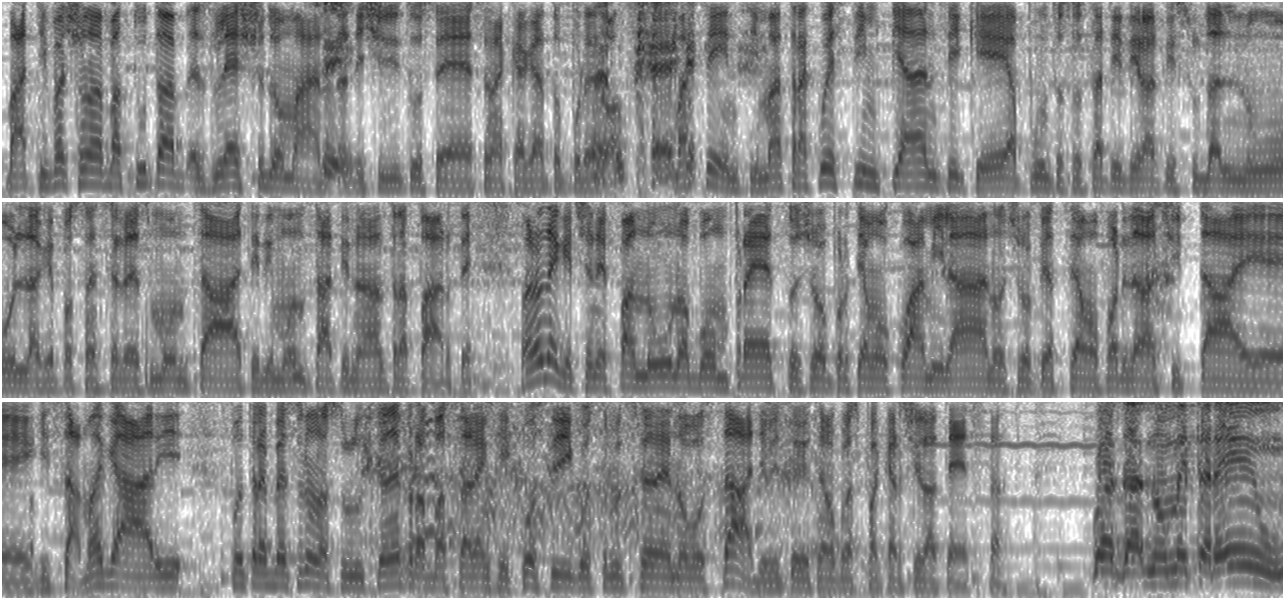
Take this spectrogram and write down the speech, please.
Ma ti faccio una battuta slash domanda, sì. decidi tu se, se ne ha cagato oppure no. Okay. Ma senti, ma tra questi impianti che appunto sono stati tirati su dal nulla, che possono essere smontati, rimontati da un'altra parte, ma non è che ce ne fanno uno a buon prezzo, ce lo portiamo qua a Milano, ce lo piazziamo fuori dalla città e chissà, magari potrebbe essere una soluzione per abbassare anche i costi costi di costruzione del nuovo stadio, visto che siamo qua a spaccarci la testa? Guarda, non metterei un,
